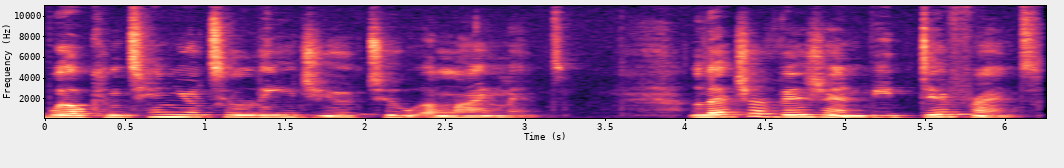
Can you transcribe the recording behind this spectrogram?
will continue to lead you to alignment. Let your vision be different,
